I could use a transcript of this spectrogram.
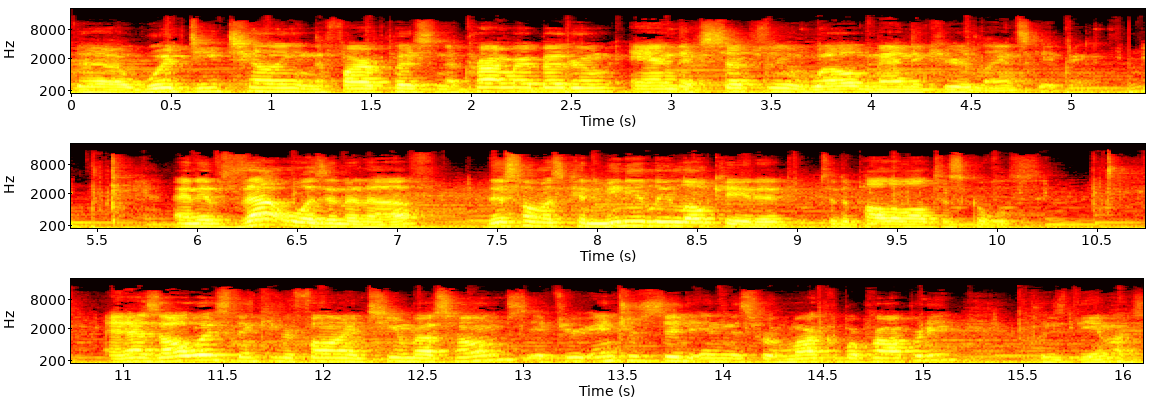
the wood detailing in the fireplace in the primary bedroom, and the exceptionally well manicured landscaping. And if that wasn't enough, this home is conveniently located to the Palo Alto schools. And as always, thank you for following Team Russ Homes. If you're interested in this remarkable property, please DM us.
